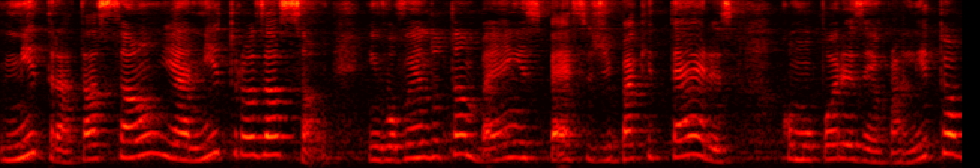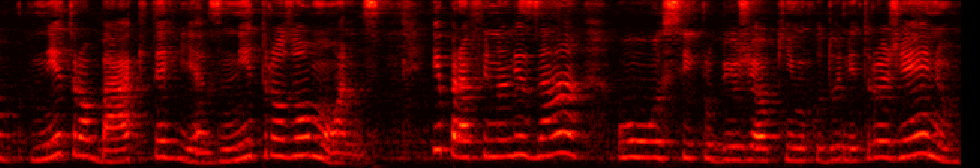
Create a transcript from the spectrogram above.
nitratação e a nitrosação, envolvendo também espécies de bactérias, como por exemplo a nitrobacter e as nitrosomonas. E para finalizar, o ciclo biogeoquímico do nitrogênio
